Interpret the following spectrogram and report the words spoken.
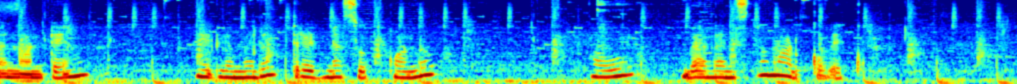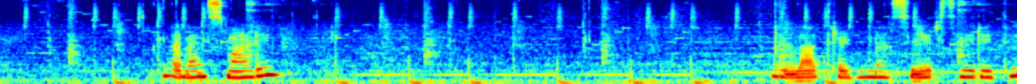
ಒನ್ ಒನ್ ಟೈಮ್ ನೀಡ್ಲಿ ಮೇಲೆ ಥ್ರೆಡ್ನ ಸುತ್ತಕೊಂಡು ಅವು ಬ್ಯಾಲೆನ್ಸ್ನ ಮಾಡ್ಕೋಬೇಕು. ಬ್ಯಾಲೆನ್ಸ್ ಮಾಡಿ ಎಲ್ಲ ಥ್ರೆಡ್ನ ಸೇರಿಸಿ ರೀತಿ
